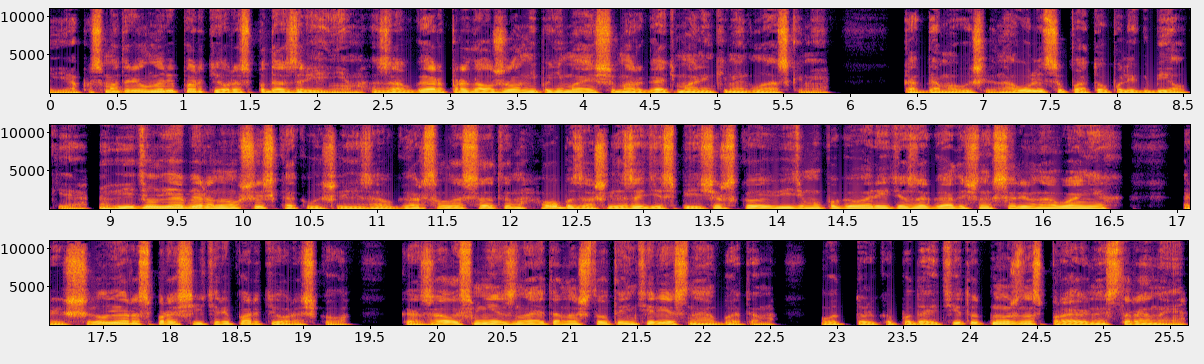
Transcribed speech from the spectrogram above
Я посмотрел на репортера с подозрением. Завгар продолжал непонимающе моргать маленькими глазками. Когда мы вышли на улицу, потопали к Белке. Видел я, обернувшись, как вышли из Завгар с волосатым. Оба зашли за диспетчерскую, видимо, поговорить о загадочных соревнованиях. Решил я расспросить репортерочку. Казалось, мне знает она что-то интересное об этом. Вот только подойти тут нужно с правильной стороны.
